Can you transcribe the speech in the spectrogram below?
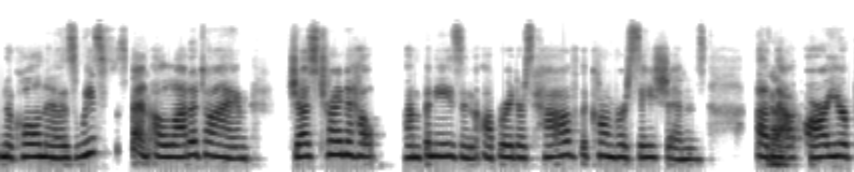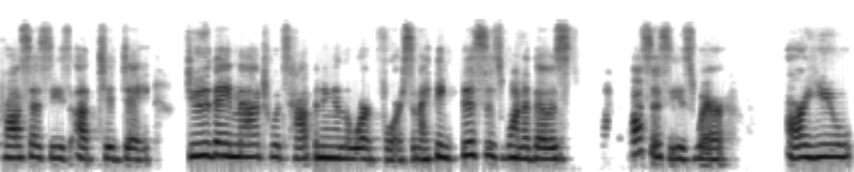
Nicole knows, we spent a lot of time just trying to help companies and operators have the conversations about yeah. are your processes up to date? Do they match what's happening in the workforce? And I think this is one of those processes where are you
